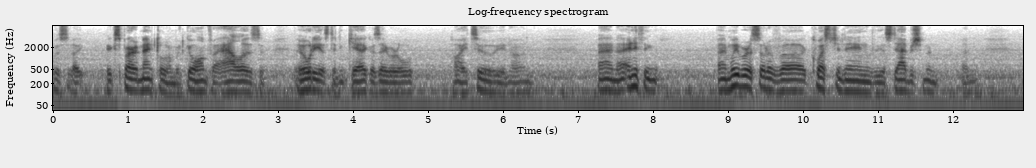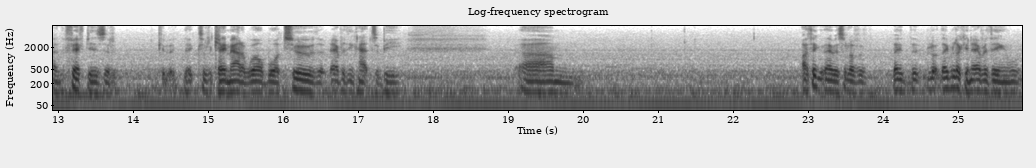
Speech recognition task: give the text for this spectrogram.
was like experimental and would go on for hours, and the audience didn't care because they were all high too, you know, and, and uh, anything, and we were sort of uh, questioning the establishment and, and the fifties that, sort of came out of World War II that everything had to be. Um, I think they were sort of they, they were looking at everything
